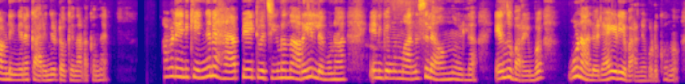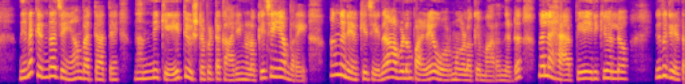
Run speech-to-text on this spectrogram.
അവൾ ഇങ്ങനെ കരഞ്ഞിട്ടൊക്കെ നടക്കുന്നത്. അവളെ എനിക്ക് എങ്ങനെ ഹാപ്പി ആയിട്ട് വെച്ചിരിക്കണമെന്ന് അറിയില്ല ഗുണാൽ എനിക്കൊന്നും മനസ്സിലാവുന്നുമില്ല എന്ന് പറയുമ്പോൾ ഗുണാൽ ഒരു ഐഡിയ പറഞ്ഞു കൊടുക്കുന്നു. നിനക്ക് എന്താ ചെയ്യാൻ പറ്റാത്ത? നന്ദിക്ക് ഏറ്റവും ഇഷ്ടപ്പെട്ട കാര്യങ്ങളൊക്കെ ചെയ്യാൻ പറയും. അങ്ങനെയൊക്കെ ചെയ്ത് അവളും പഴയ ഓർമ്മകളൊക്കെ മറന്നിട്ട് നല്ല ഹാപ്പിയായിരിക്കുമല്ലോ ഇത് കേട്ട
